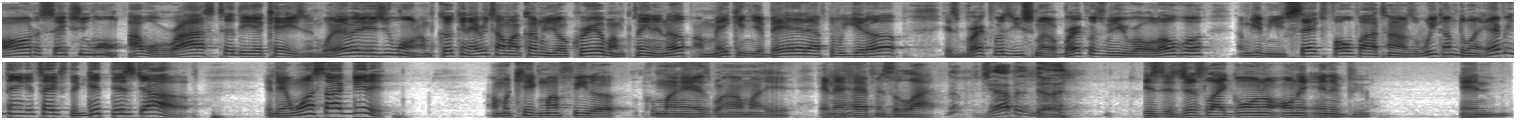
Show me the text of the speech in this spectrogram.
all the sex you want. I will rise to the occasion. Whatever it is you want. I'm cooking every time I come to your crib. I'm cleaning up. I'm making your bed after we get up. It's breakfast. You smell breakfast when you roll over. I'm giving you sex four, five times a week. I'm doing everything it takes to get this job. And then once I get it, I'm gonna kick my feet up, put my hands behind my head. And that happens a lot. The job is done. It's, it's just like going on, on an interview. And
